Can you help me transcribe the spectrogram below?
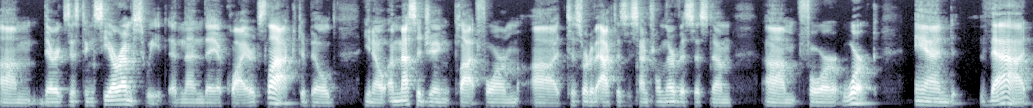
um, their existing crm suite and then they acquired slack to build you know a messaging platform uh, to sort of act as a central nervous system um, for work. And that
